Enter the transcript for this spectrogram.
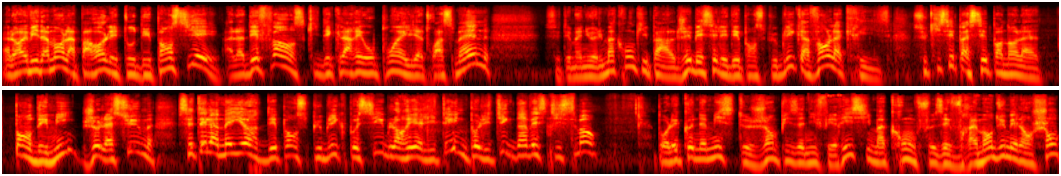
Alors évidemment, la parole est aux dépensiers, à la défense, qui déclarait au point il y a trois semaines c'est Emmanuel Macron qui parle. J'ai baissé les dépenses publiques avant la crise. Ce qui s'est passé pendant la pandémie, je l'assume, c'était la meilleure dépense publique possible, en réalité une politique d'investissement. Pour l'économiste Jean Pisani-Ferry, si Macron faisait vraiment du Mélenchon,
